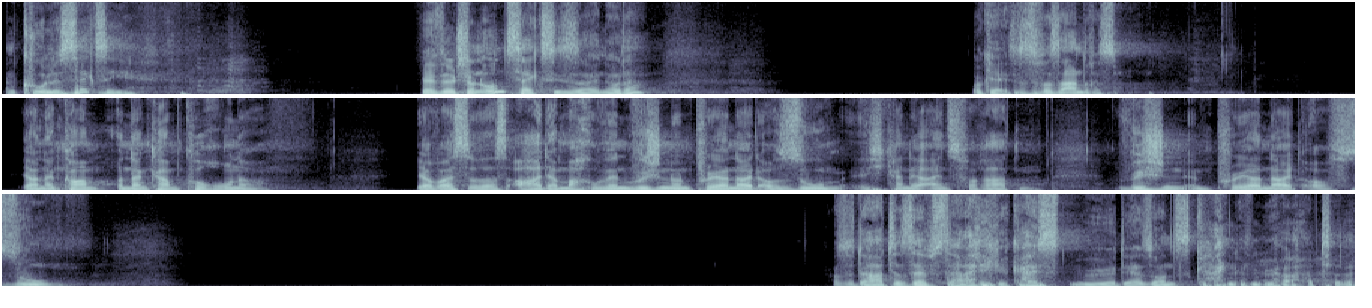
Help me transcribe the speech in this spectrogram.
Und cool ist sexy. Wer will schon unsexy sein, oder? Okay, das ist was anderes. Ja, und dann kam, und dann kam Corona. Ja, weißt du was? Ah, da machen wir ein Vision and Prayer Night auf Zoom. Ich kann dir eins verraten. Vision and Prayer Night auf Zoom. Also da hatte selbst der Heilige Geist Mühe, der sonst keine Mühe hatte.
